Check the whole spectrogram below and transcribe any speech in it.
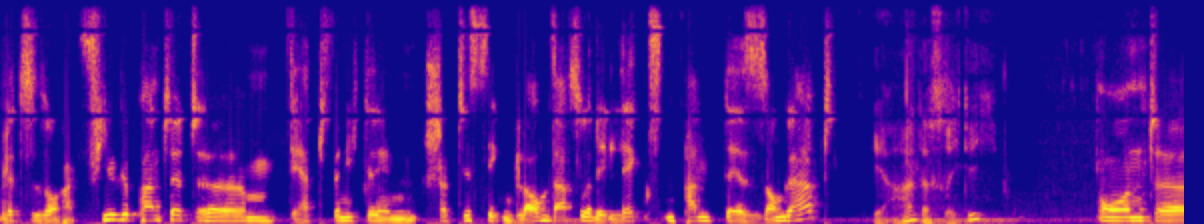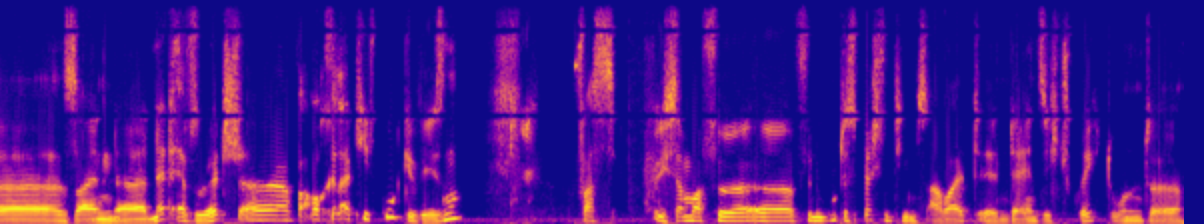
letzte Saison hat viel gepantet. Ähm, der hat, wenn ich den Statistiken glauben darf, sogar den längsten Punt der Saison gehabt. Ja, das ist richtig. Und äh, sein äh, Net Average äh, war auch relativ gut gewesen. Was ich sag mal für, äh, für eine gute Special Teams Arbeit in der Hinsicht spricht. Und äh,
